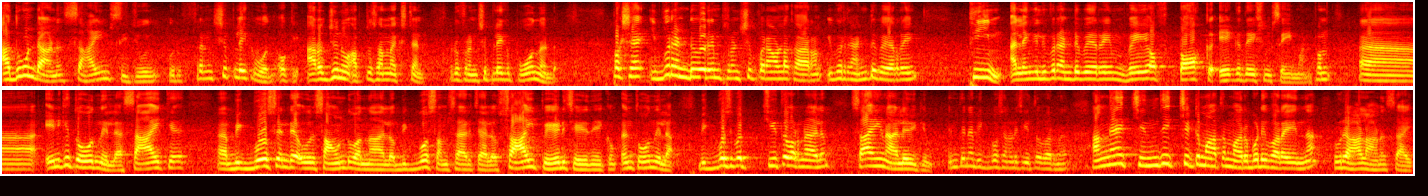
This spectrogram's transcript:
അതുകൊണ്ടാണ് സായും സിജുവും ഒരു ഫ്രണ്ട്ഷിപ്പിലേക്ക് പോകുന്നത്. ഓക്കെ അർജുനും അപ് ടു സം എക്സ്റ്റെന്റ് ഒരു ഫ്രണ്ട്ഷിപ്പിലേക്ക് പോകുന്നുണ്ട്. പക്ഷേ ഇവർ രണ്ടുപേരെയും ഫ്രണ്ട്ഷിപ്പ് വരാനുള്ള കാരണം ഇവർ രണ്ടുപേരുടെയും തീം അല്ലെങ്കിൽ ഇവർ രണ്ടുപേരെയും വേ ഓഫ് ടോക്ക് ഏകദേശം സെയിമാണ് ഇപ്പം എനിക്ക് തോന്നുന്നില്ല സായിക്ക് ബിഗ് ബോസിന്റെ ഒരു സൗണ്ട് വന്നാലോ ബിഗ് ബോസ് സംസാരിച്ചാലോ സായി പേടിച്ച് എഴുന്നേക്കും എന്ന് തോന്നുന്നില്ല. ബിഗ് ബോസ് ഇപ്പോൾ ചീത്ത പറഞ്ഞാലും സായി ഇങ്ങനെ ആലോചിക്കും. എന്തിനാണ് ബിഗ് ബോസ് എന്നോട് ചീത്ത പറഞ്ഞത്? അങ്ങനെ ചിന്തിച്ചിട്ട് മാത്രം മറുപടി പറയുന്ന ഒരാളാണ് സായി.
